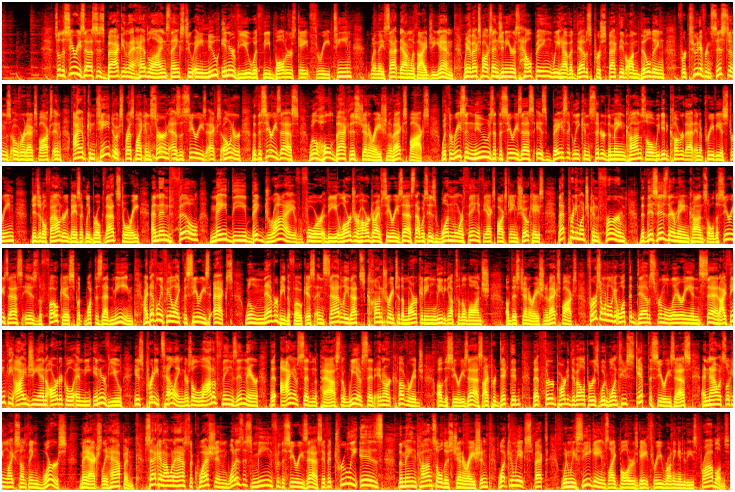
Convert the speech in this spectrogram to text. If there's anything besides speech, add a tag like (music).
So the Series S is back in the headlines thanks to a new interview with the Baldur's Gate 3 team when they sat down with IGN. We have Xbox engineers helping. We have a dev's perspective on building for two different systems over at Xbox. And I have continued to express my concern as a Series X owner that the Series S will hold back this generation of Xbox. With the recent news that the Series S is basically considered the main console, we did cover that in a previous stream. Digital Foundry basically broke that story. And then Phil made the big drive for the larger hard drive Series S. That was his one more thing at the Xbox Game Showcase. That pretty much confirmed that this is their main console. The Series S is the focus, but what does that mean? I definitely feel like the Series X will never be the focus, and sadly, that's contrary to the marketing leading up to the launch of this generation of Xbox. First, I want to look at what the devs from Larian said. I think the IGN article and the interview is pretty telling. There's a lot of things in there that I have said in the past, that we have said in our coverage of the Series S. I predicted that third party developers would want to skip the Series S, and now it's looking like something worse may actually happen. Second, I want to ask the question what does this mean for the Series S? If it truly is the main console this generation, what can we expect when we see games like Baldur's Gate 3 running into these problems?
